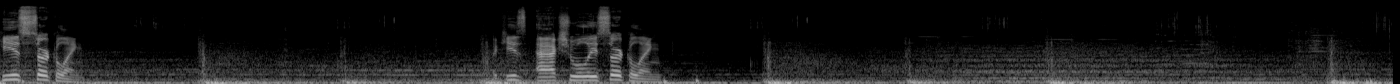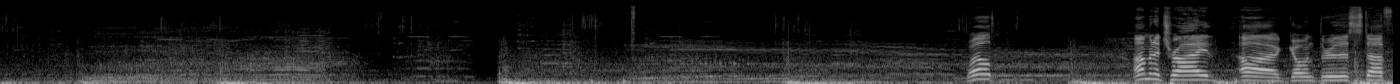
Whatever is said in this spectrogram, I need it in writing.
He is circling. Like he's actually circling. Well, I'm gonna try uh, going through this stuff,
